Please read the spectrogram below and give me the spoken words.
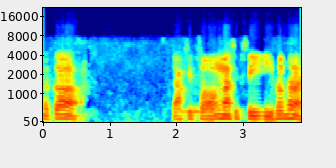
แล้วก็จากสิบสองมาสิบสี่เพิ่มเท่าไหร่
